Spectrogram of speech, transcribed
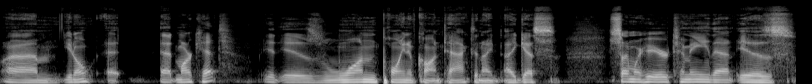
um, you know, at, at Marquette, it is one point of contact, and I, I guess somewhere here to me that is,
